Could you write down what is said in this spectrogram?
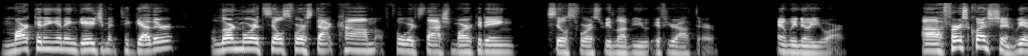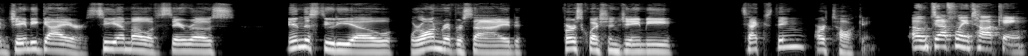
marketing and engagement together. Learn more at salesforce.com forward slash marketing. Salesforce, we love you if you're out there. And we know you are. Uh, first question we have Jamie Gier, CMO of Ceros, in the studio. We're on Riverside. First question, Jamie texting or talking? Oh, definitely talking.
